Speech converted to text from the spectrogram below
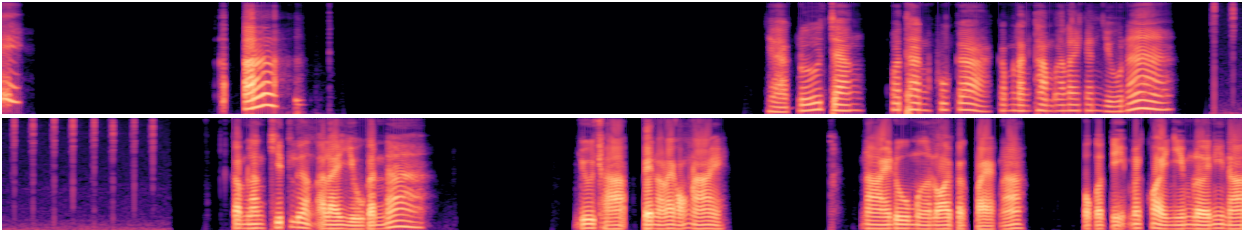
ยอะอยากรู้จังว่าท่านผู้กล้ากำลังทำอะไรกันอยู่นะกำลังคิดเรื่องอะไรอยู่กันนะยูชะเป็นอะไรของนาย นายดูเหมือลอยแปลกๆนะ ปกติไม่ค่อยยิ้มเลยนี่นา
